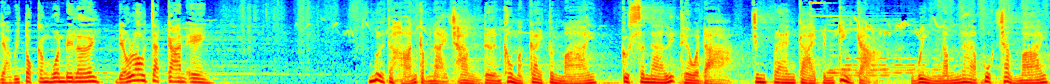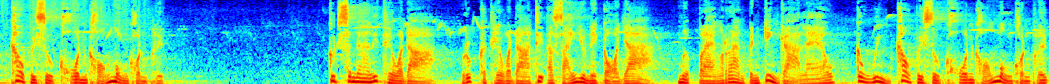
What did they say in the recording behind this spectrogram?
อย่าวิตกกังวลไปเลย เดี๋ยวเราจัดการเอง เมื่อทหารกับนายช่างเดินเข้ามาใกล้ต้นไม้ กุศนาลิเทวดา จึงแปลงกายเป็นกิ้งก่า วิ่งนำหน้าพวกช่างไม้เข้าไปสู่โคนของมงคลพฤกกุศนาลิเทวดา รุกขเทวดาที่อาศัยอยู่ในกอหญ้า เมื่อแปลงร่างเป็นกิ้งก่าแล้ว ก็วิ่งเข้าไปสู่โคนของมงคลพฤก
